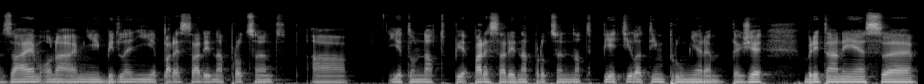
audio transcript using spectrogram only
Zájem o nájemní bydlení je 51% a je to nad 51% nad pětiletým průměrem. Takže Británie se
